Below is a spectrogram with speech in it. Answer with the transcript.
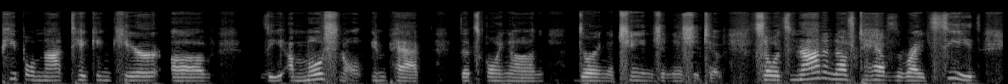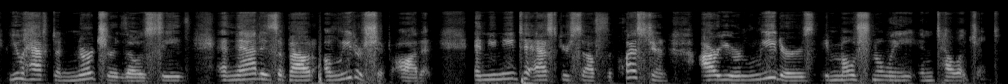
people not taking care of the emotional impact that's going on during a change initiative. So it's not enough to have the right seeds. You have to nurture those seeds, and that is about a leadership audit. And you need to ask yourself the question, are your leaders emotionally intelligent?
